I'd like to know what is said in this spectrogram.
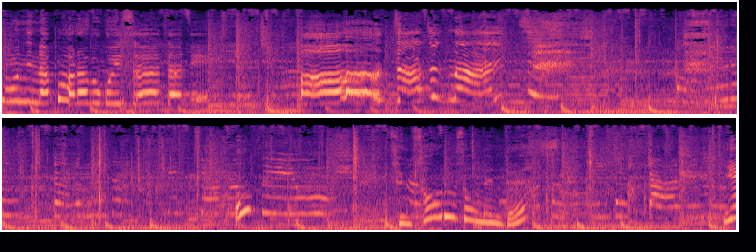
창문이나 바라보고 있어야 하다니. 아, 짜증나. 어? 지금 서울에서 오는데? 예!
